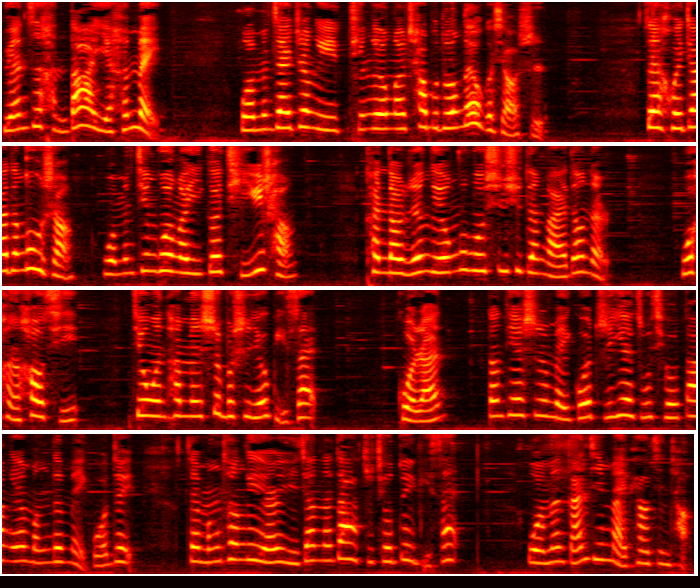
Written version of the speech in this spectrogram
园子很大也很美。我们在这里停留了差不多六个小时，在回家的路上，我们经过了一个体育场，看到人流陆陆续续的来到那儿，我很好奇，就问他们是不是有比赛。果然，当天是美国职业足球大联盟的美国队在蒙特利尔与加拿大足球队比赛，我们赶紧买票进场，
